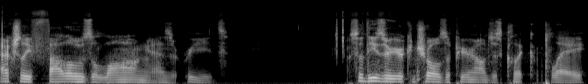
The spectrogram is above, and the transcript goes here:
actually follows along as it reads. So these are your controls up here, I'll just click play.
